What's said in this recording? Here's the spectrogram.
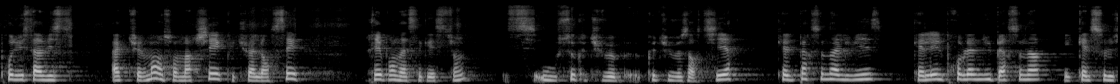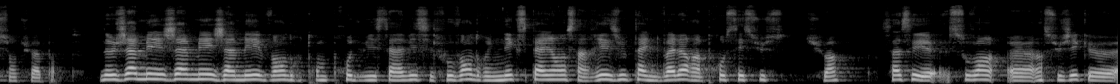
produits-services actuellement sur le marché que tu as lancé répondent à ces questions ou ceux que tu veux que tu veux sortir. Quel persona le vise? Quel est le problème du persona? Et quelle solution tu apportes? Ne jamais, jamais, jamais vendre ton produit et service. Il faut vendre une expérience, un résultat, une valeur, un processus. Tu vois? Ça, c'est souvent euh, un sujet que,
